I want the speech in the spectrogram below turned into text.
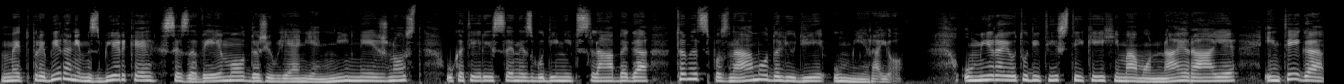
Med prebiranjem zbirke se zavemo, da življenje ni nežnost, v kateri se ne zgodi nič slabega, temveč spoznamo, da ljudje umirajo. Umirajo tudi tisti, ki jih imamo najraje in tega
